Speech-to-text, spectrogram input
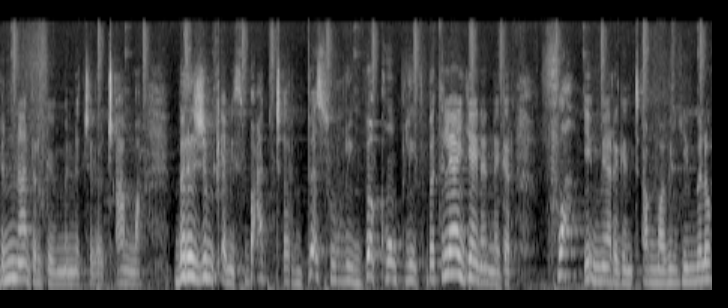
ልናደርገው የምንችለው ጫማ በረዥም ቀሚስ፣ በአጭር፣ በሱሪ፣ በ complete በተለያየ አይነት ነገር ፏ የሚያደርገን ጫማ ብዬ የምለው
